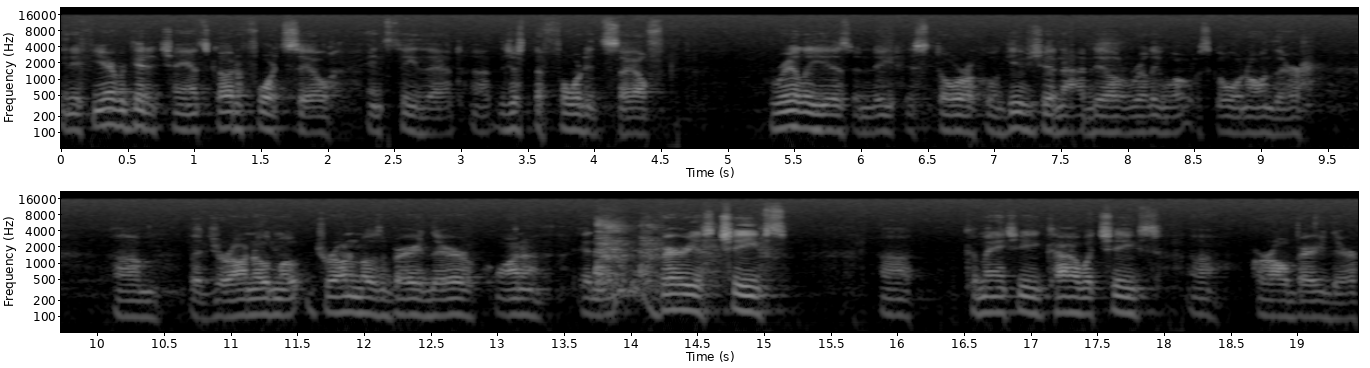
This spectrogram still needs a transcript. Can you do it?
And if you ever get a chance, go to Fort Sill and see that. Uh, just the fort itself really is a neat historical, gives you an idea of really what was going on there. Um, but Geronimo, Geronimo's buried there, Quanah, and the various chiefs, uh, Comanche, Kiowa chiefs, uh, are all buried there.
